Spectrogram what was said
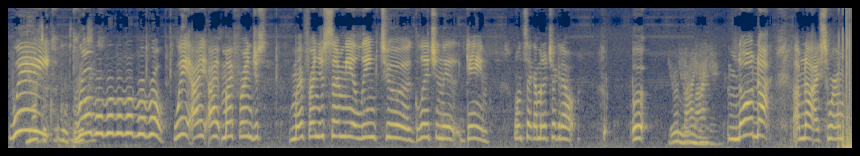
Wait, bro, bro, bro, bro, bro, bro, bro. Wait, I, I, my friend just, my friend just sent me a link to a glitch in the game. One sec, I'm gonna check it out. Uh, You're lying. no, I'm not. I'm not. I swear I'm not.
